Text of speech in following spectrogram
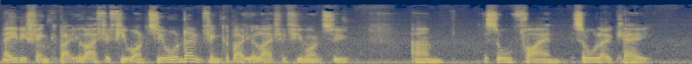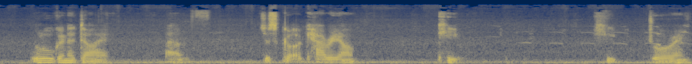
Maybe think about your life if you want to, or don't think about your life if you want to. Um, it's all fine. It's all okay. We're all going to die. Um, just got to carry on. Keep, keep drawing.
